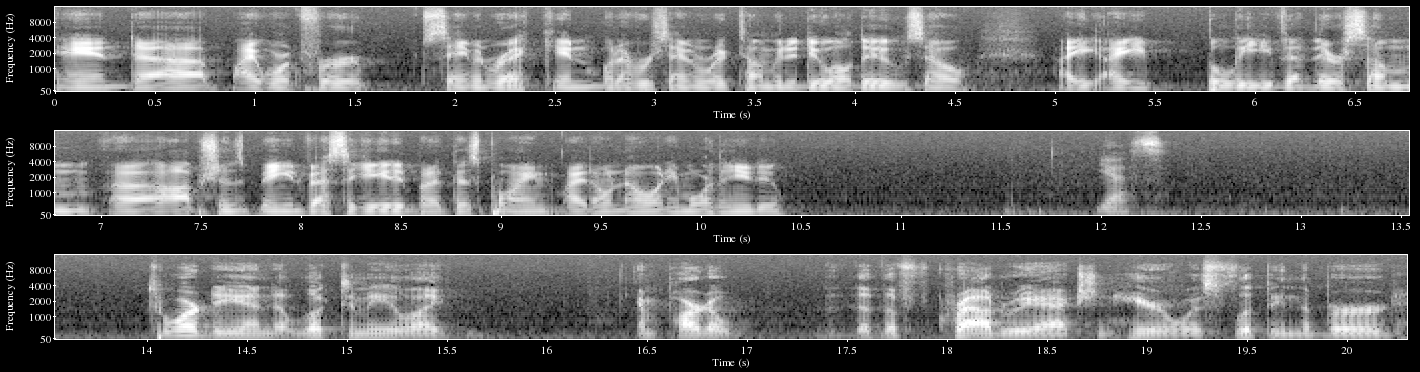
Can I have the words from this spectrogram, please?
and uh, I work for Sam and Rick, and whatever Sam and Rick tell me to do, I'll do. So, I, I believe that there's some uh, options being investigated, but at this point, I don't know any more than you do. Yes. toward the end, it looked to me like, and part of the, the crowd reaction here was flipping the bird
